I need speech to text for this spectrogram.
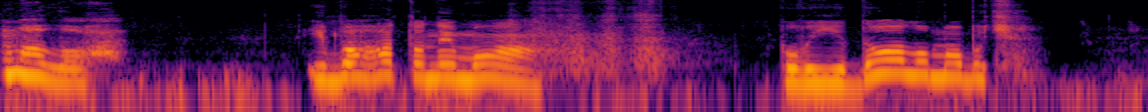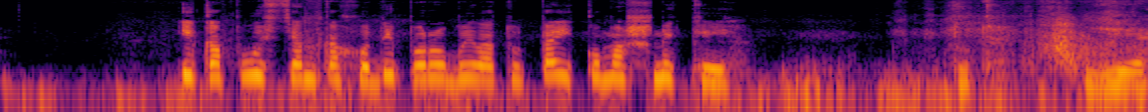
мала. І багато нема. Повиїдало, мабуть. І капустянка ходи поробила тут, та й комашники тут є.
